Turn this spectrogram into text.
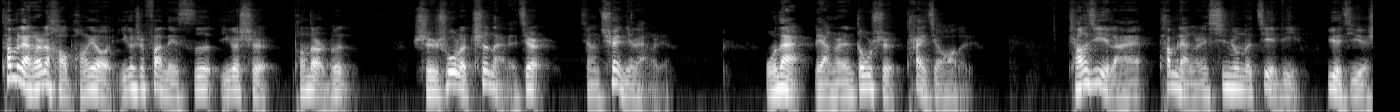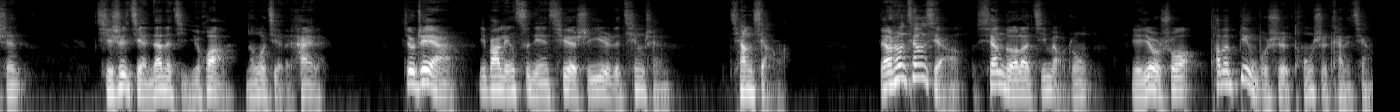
他们两个人的好朋友，一个是范内斯，一个是彭德尔顿，使出了吃奶的劲儿，想劝解两个人。无奈两个人都是太骄傲的人，长期以来，他们两个人心中的芥蒂越积越深。岂是简单的几句话能够解得开的？就这样，一八零四年七月十一日的清晨，枪响了。两声枪响相隔了几秒钟，也就是说，他们并不是同时开的枪。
